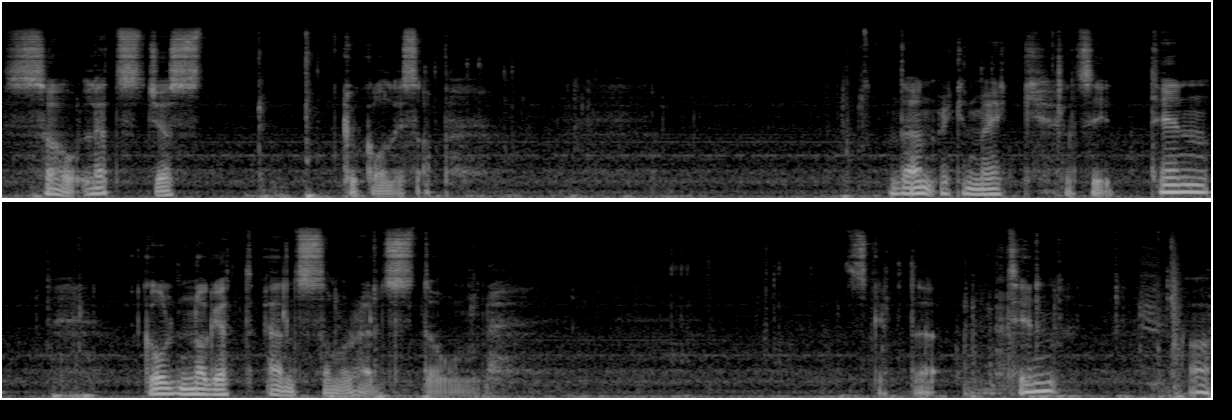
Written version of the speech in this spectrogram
So let's just cook all this up. Then we can make, let's see, tin, gold nugget and some redstone. Let's get the tin. Oh.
